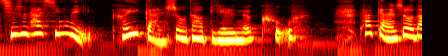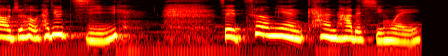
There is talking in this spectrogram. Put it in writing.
其实他心里可以感受到别人的苦，他感受到之后他就急。所以侧面看他的行为，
